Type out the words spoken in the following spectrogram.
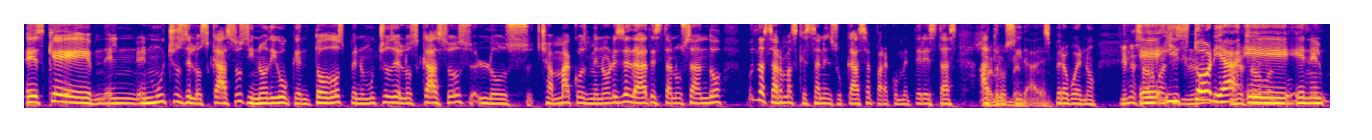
Es que en, en muchos de los casos, y no digo que en todos, pero en muchos de los casos, los chamacos menores de edad están usando pues las armas que están en su casa para cometer estas Salud atrocidades. mental. Pero bueno, ¿Tienes eh, historia ¿Tienes armas eh, en el...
